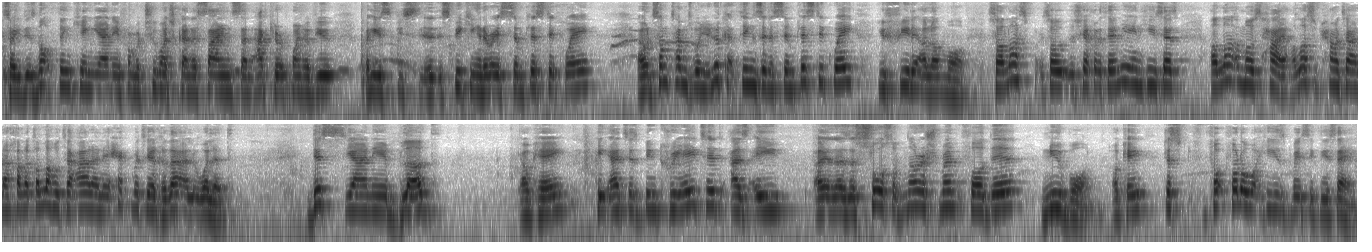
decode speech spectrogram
so he is not thinking yani, from a too much kind of science and accurate point of view, but he's speaking in a very simplistic way. And sometimes when you look at things in a simplistic way, you feel it a lot more. So Allah, so Shaykh Uthaymeen, he says, Allah Most High, Allah subhanahu wa ta'ala, خلق الله تعالى لحكمة غذاء الولد. This yani blood, okay, it has been created as a as a source of nourishment for the newborn. Okay, just follow what he is basically saying.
